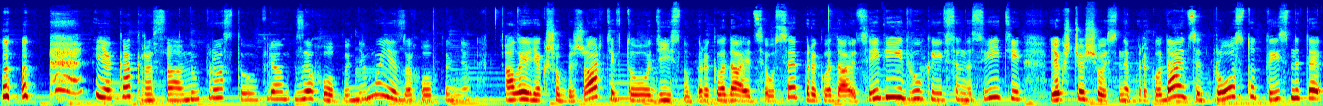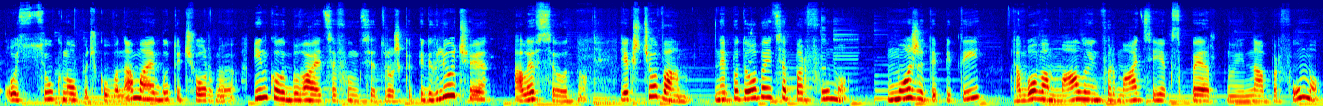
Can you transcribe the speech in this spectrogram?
Яка краса, ну просто прям захоплення, моє захоплення. Але якщо без жартів, то дійсно перекладається усе, перекладаються і відгуки, і все на світі. Якщо щось не перекладається, просто тиснете ось цю кнопочку, вона має бути чорною. Інколи буває ця функція трошки підглючує, але все одно. Якщо вам не подобається парфуму, можете піти або вам мало інформації експертної на парфуму.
